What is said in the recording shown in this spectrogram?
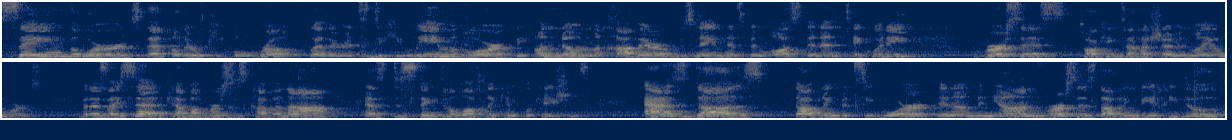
saying the words that other people wrote, whether it's Tehillim or the unknown Machaber, whose name has been lost in antiquity, versus talking to Hashem in my own words. But as I said, Keva versus Kavanah has distinct halachic implications, as does davening b'tzibur in a minyan versus davening b'yechidut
